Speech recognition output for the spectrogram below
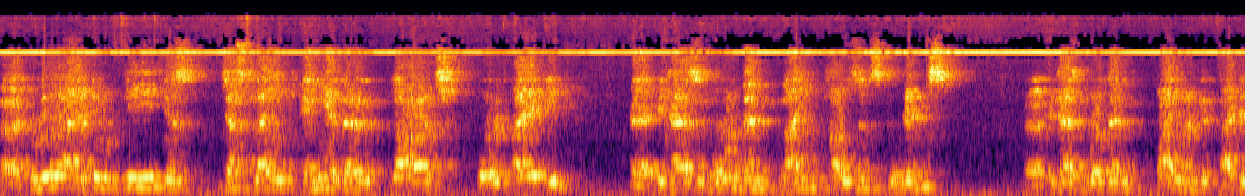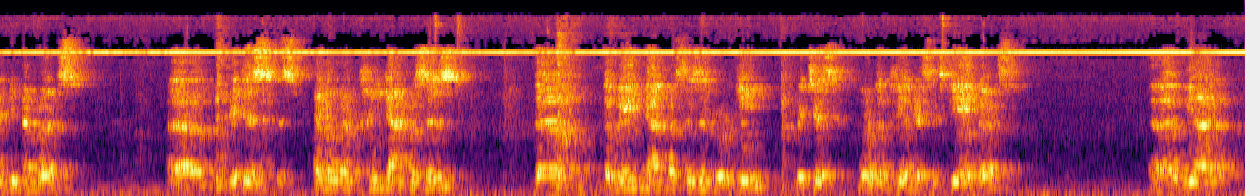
Uh, today, IIT Roorkee is just like any other large old IIT. Uh, it has more than 9,000 students uh, it has more than 500 faculty members. Uh, it is spread over three campuses. The, the main campus is in Roorkee, which is more than 360 acres. We are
